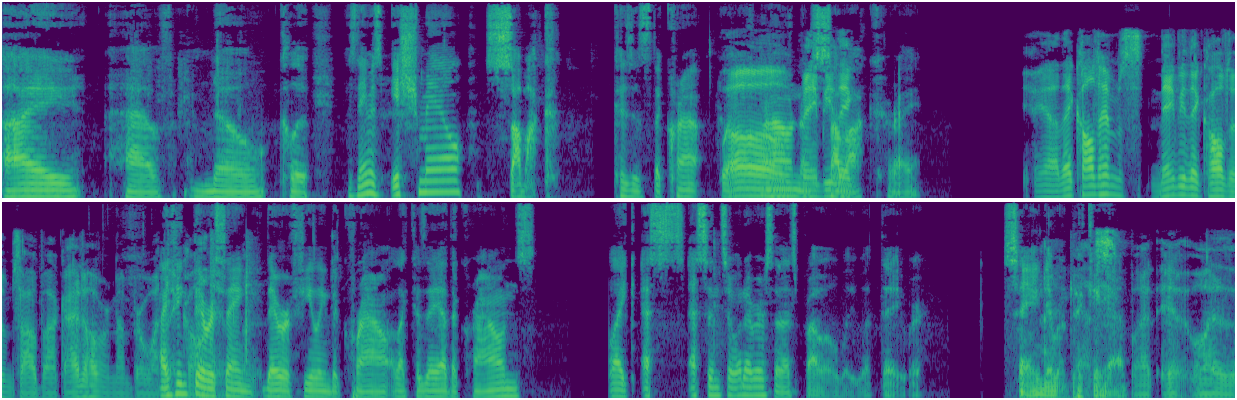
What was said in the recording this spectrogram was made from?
I have no clue. His name is Ishmael Sabbac because it's the crown, well, Oh, crown of maybe they- Sabbac, right? Yeah, they called him. Maybe they called him Sabbac. I don't remember what. I think they were him. saying they were feeling the crown, like because they had the crowns, like es- essence or whatever. So that's probably what they were saying they were picking guess, up. But it was.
